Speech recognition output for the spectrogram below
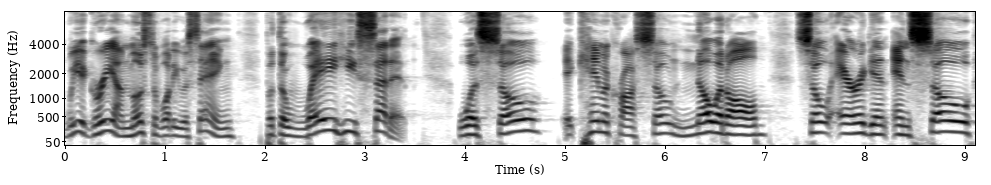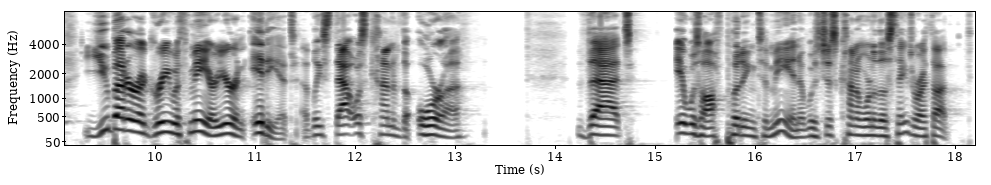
we agree on most of what he was saying, but the way he said it was so it came across so know it all, so arrogant, and so you better agree with me or you're an idiot. At least that was kind of the aura that it was off putting to me. And it was just kind of one of those things where I thought,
